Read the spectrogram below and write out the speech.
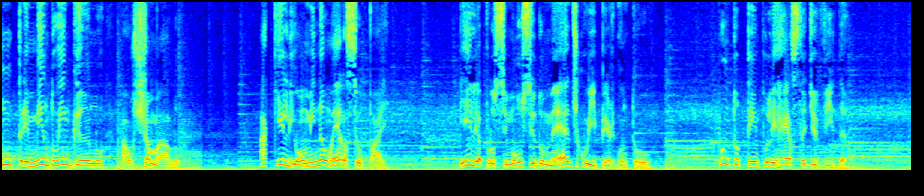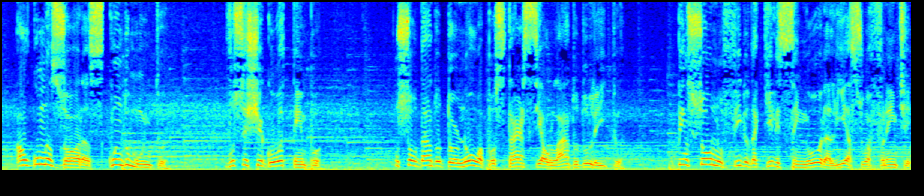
um tremendo engano ao chamá-lo. Aquele homem não era seu pai. Ele aproximou-se do médico e perguntou: Quanto tempo lhe resta de vida? Algumas horas, quando muito. Você chegou a tempo. O soldado tornou a postar-se ao lado do leito. Pensou no filho daquele senhor ali à sua frente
